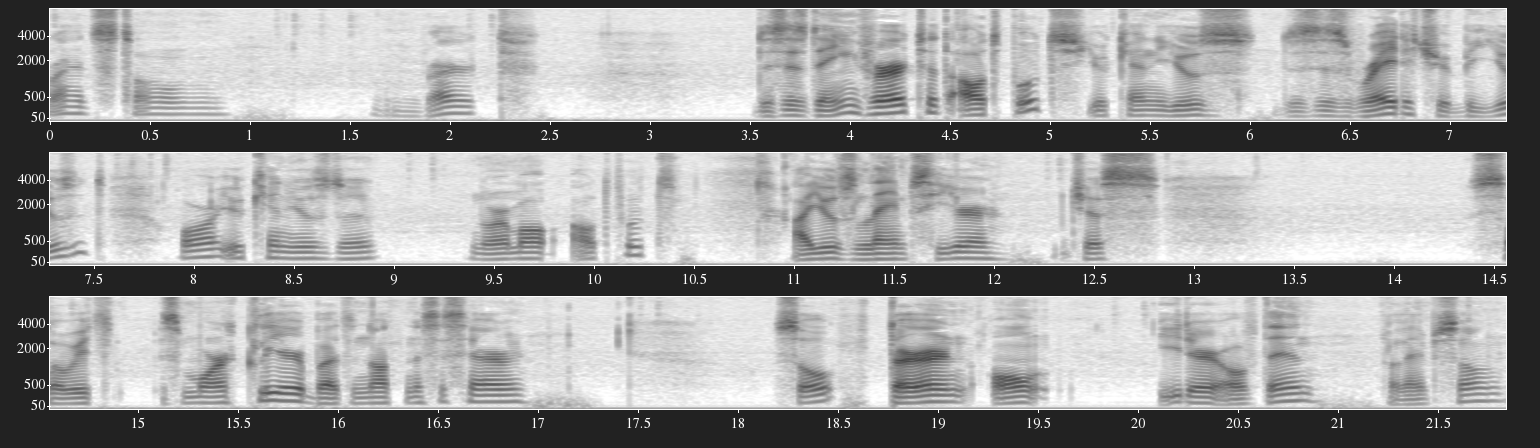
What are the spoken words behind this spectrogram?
redstone invert. This is the inverted output. You can use this is ready to be used or you can use the normal output. I use lamps here just so it is more clear but not necessary. So turn on either of them the lamps on.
